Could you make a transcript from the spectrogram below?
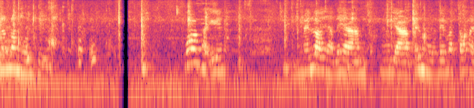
Nó nó muốn thì Có thấy Mấy lo nhà đây à? Nhà bên mù đây mà tông này.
